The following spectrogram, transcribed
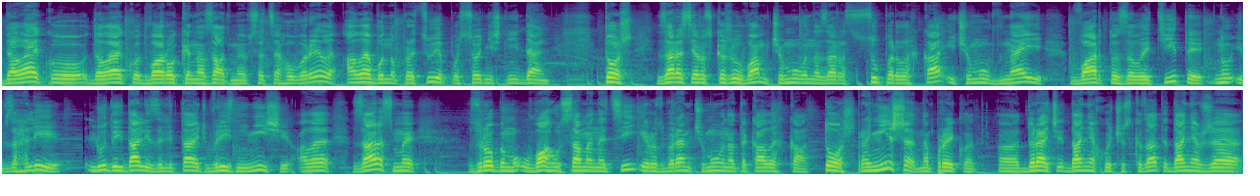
далеко, далеко два роки назад. Ми все це говорили, але воно працює по сьогоднішній день. Тож, зараз я розкажу вам, чому вона зараз супер легка і чому в неї варто залетіти. Ну і взагалі люди і далі залітають в різні ніші, але зараз ми зробимо увагу саме на цій і розберемо, чому вона така легка. Тож, раніше, наприклад, е, до речі, Даня хочу сказати, Даня вже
